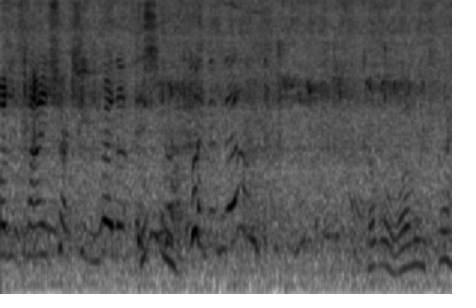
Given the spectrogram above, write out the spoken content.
And then what it's nice to actually read it. It's not good enough. Couple of others there.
